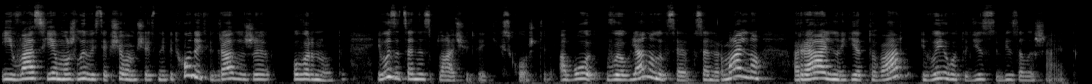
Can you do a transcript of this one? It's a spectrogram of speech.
І у вас є можливість, якщо вам щось не підходить, відразу ж повернути. І ви за це не сплачуєте якихось коштів. Або ви оглянули все, все нормально, реально є товар, і ви його тоді собі залишаєте.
